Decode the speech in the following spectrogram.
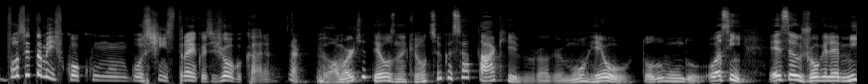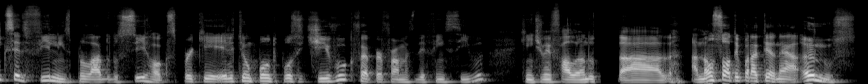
você também ficou com um gostinho estranho com esse jogo, cara? É, pelo amor de Deus, né? O que aconteceu com esse ataque, brother? Morreu todo mundo. Ou assim, esse é o jogo, ele é mixed feelings pro lado do Seahawks, porque ele tem um ponto positivo, que foi a performance defensiva, que a gente vem falando há, há não só a temporada inteira, né? Há anos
